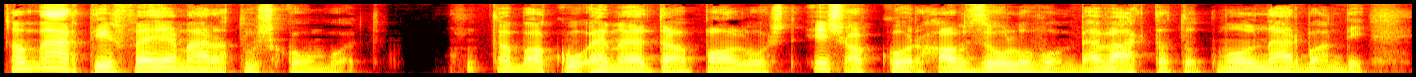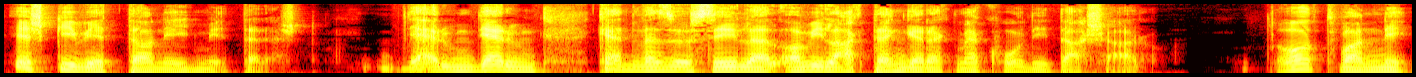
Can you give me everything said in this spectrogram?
A mártír feje már a tuskon volt. A bakó emelte a pallost, és akkor habzólovon bevágtatott Molnár bandi, és kivédte a négy méterest. Gyerünk, gyerünk, kedvező széllel a világtengerek meghódítására. Ott van, Ni,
